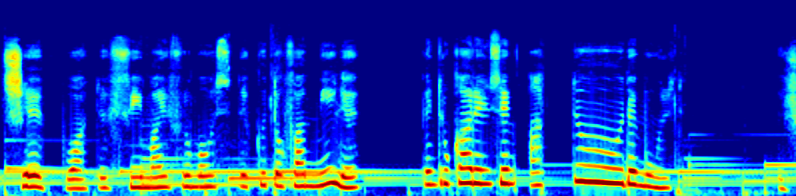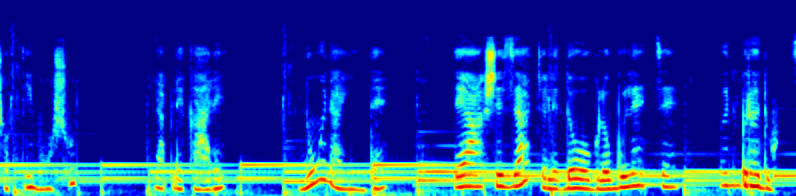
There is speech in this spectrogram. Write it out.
ce poate fi mai frumos decât o familie pentru care însemn atât de mult. Îi șopti moșul la plecare, nu înainte de a așeza cele două globulețe în brăduț.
